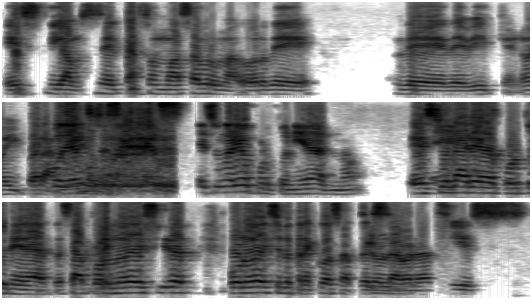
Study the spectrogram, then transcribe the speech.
es digamos, es el caso más abrumador de, de, Bitcoin, ¿no? Y para Podríamos decir, es, es un área de oportunidad, ¿no? es un área de oportunidad, o sea, por no decir, por no decir otra cosa, pero la verdad sí es...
